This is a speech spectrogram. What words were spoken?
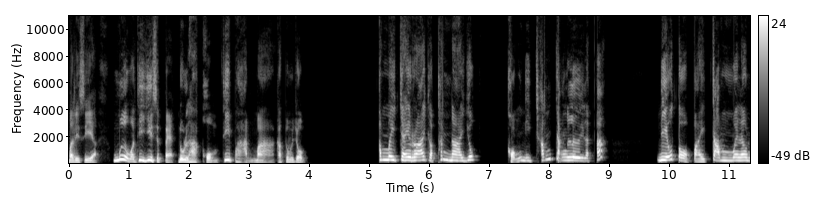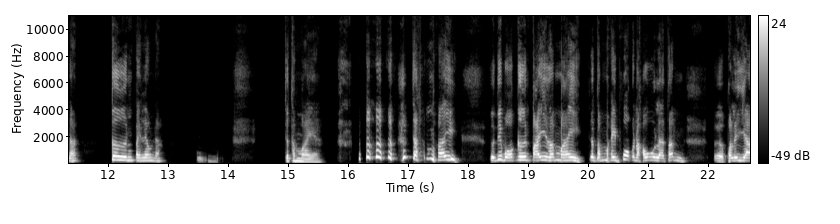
มาเลเซียเมื่อวันที่ 28 ตุลาคมที่ผ่านมาครับท่านผู้ชมทำไมใจร้ายกับท่านนายก ของดิฉันจังเลยล่ะคะเดี๋ยวต่อไปจำไว้แล้วนะ เกินไปแล้วนะ จะทำไมอะ จะทำไมที่บอกเกินไปทำไม จะทำไมพวกเราล่ะท่านภรรยา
